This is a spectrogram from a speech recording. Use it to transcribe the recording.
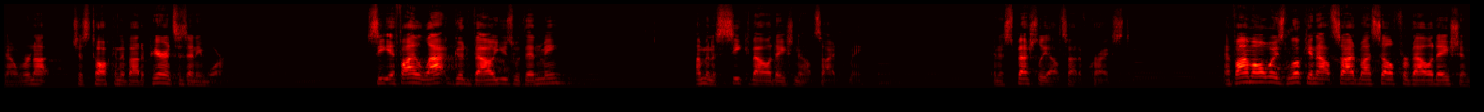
Now, we're not just talking about appearances anymore. See, if I lack good values within me, I'm going to seek validation outside of me, and especially outside of Christ. If I'm always looking outside myself for validation,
